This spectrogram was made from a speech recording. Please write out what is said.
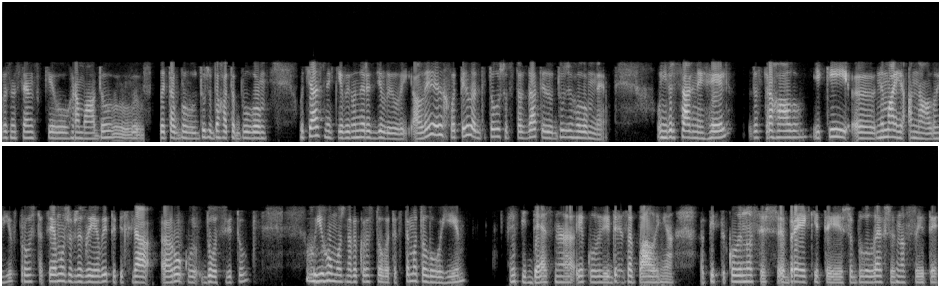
Вознесенську громаду. Так було дуже багато було учасників, і вони розділили. Але хватило для того, щоб создати дуже головне універсальний гель застрагалу, який е, не має аналогів. Просто це я можу вже заявити після е, року досвіду. Його можна використовувати в стоматології. Під е, коли йде запалення, під коли носиш брекети, щоб було легше носити.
